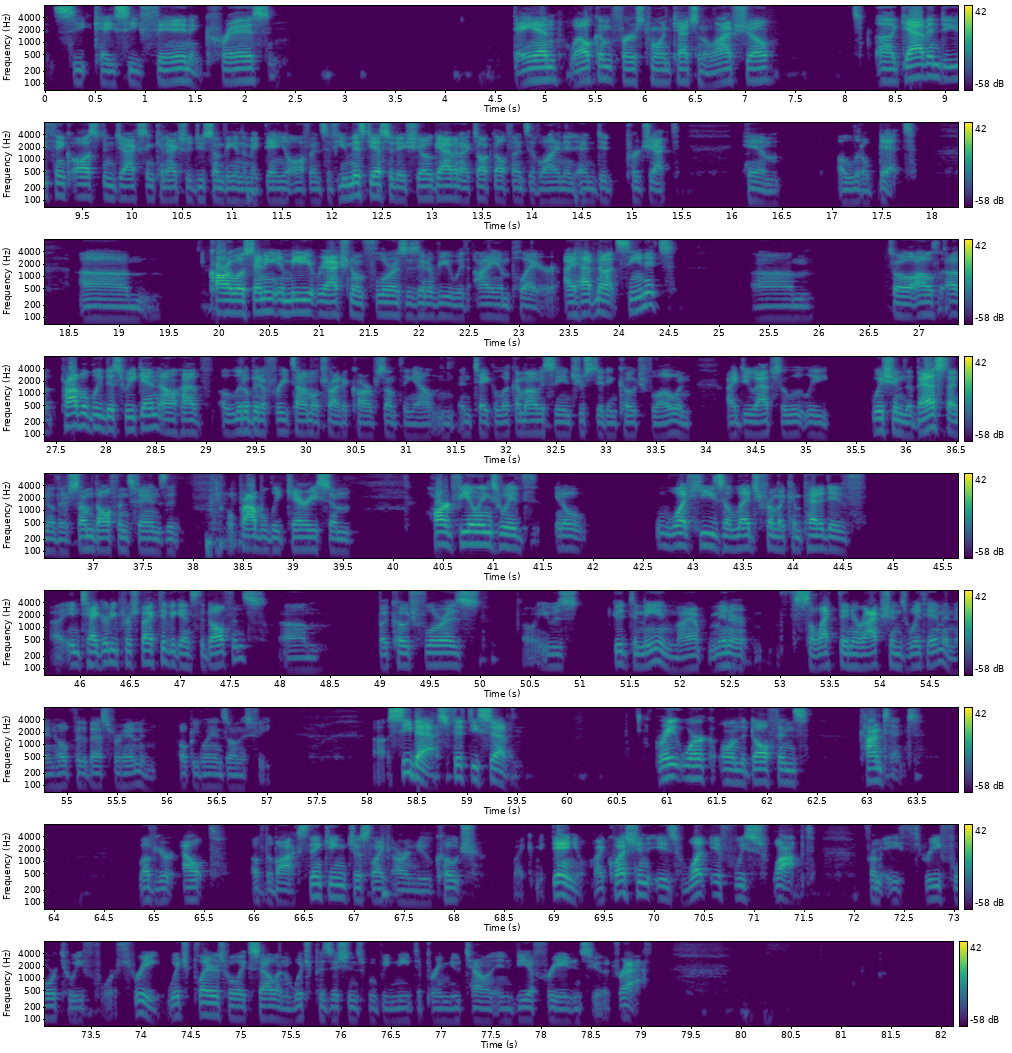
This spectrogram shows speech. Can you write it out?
and KC Finn, and Chris, and Dan, welcome. First one catching the live show. Uh, Gavin, do you think Austin Jackson can actually do something in the McDaniel offense? If you missed yesterday's show, Gavin, I talked offensive line and, and did project him a little bit. Um, Carlos, any immediate reaction on Flores' interview with I Am Player? I have not seen it. Um, so I'll, I'll, probably this weekend I'll have a little bit of free time. I'll try to carve something out and, and take a look. I'm obviously interested in Coach Flo, and I do absolutely wish him the best. I know there's some Dolphins fans that will probably carry some hard feelings with you know what he's alleged from a competitive uh, integrity perspective against the Dolphins. Um, but Coach Flores, oh, he was good to me and my inter- select interactions with him, and, and hope for the best for him, and hope he lands on his feet. Uh, Seabass, 57. Great work on the Dolphins content. Love your out of the box thinking, just like our new coach, Mike McDaniel. My question is what if we swapped from a 3 4 to a 4 3? Which players will excel and which positions will we need to bring new talent in via free agency or the draft?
